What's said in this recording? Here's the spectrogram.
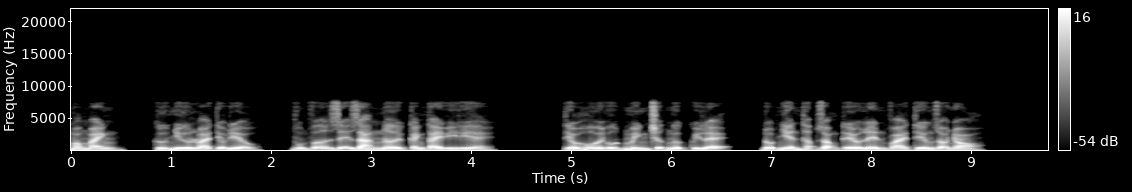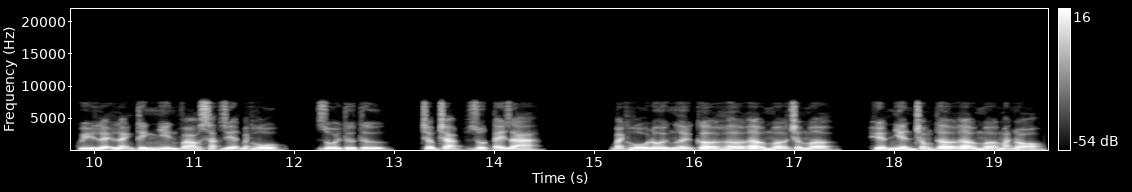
mỏng manh, cứ như loài tiểu điểu, vụn vỡ dễ dàng nơi cánh tay y ỉa tiểu hôi út mình trước ngực quỷ lệ đột nhiên thấp giọng kêu lên vài tiếng rõ nhỏ. Quỷ lệ lạnh tinh nhìn vào sắc diện bạch hồ rồi từ từ chậm chạp rút tay ra. Bạch hồ đôi ngươi cờ hờ ơ mờ chấm mở hiển nhiên trong tờ ơ mở mắt nó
